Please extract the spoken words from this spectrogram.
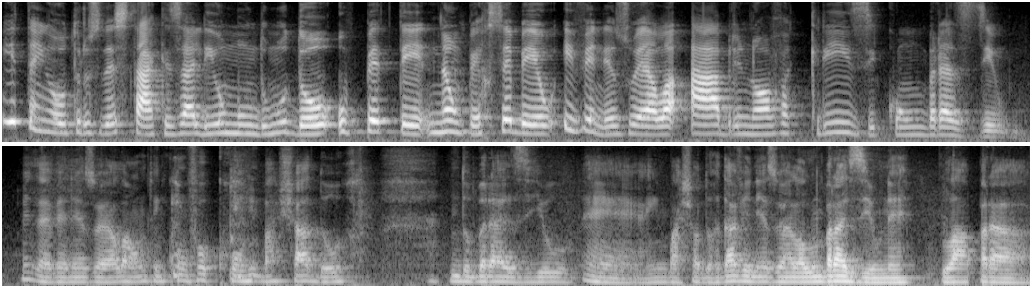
E tem outros destaques ali. O mundo mudou, o PT não percebeu e Venezuela abre nova crise com o Brasil. Pois é, a Venezuela ontem convocou o embaixador do Brasil, é, embaixador da Venezuela no Brasil, né? Lá para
